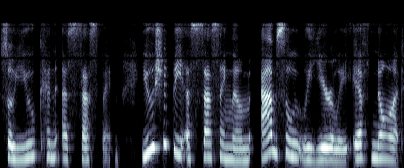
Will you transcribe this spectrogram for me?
so you can assess them. You should be assessing them absolutely yearly, if not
